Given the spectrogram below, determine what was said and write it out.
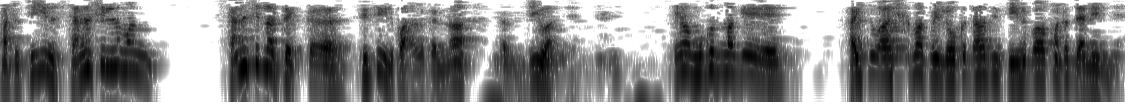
මට තියෙන සැනසෙල්ල මං සැනසෙල්ලත් එක්ක සිතිවිලි පහල කරනවා ජීවිතේ. එහෙම මුකුත් මගේ අයිතිවාසිකමක් මේ ලෝක ධාතුවේ තියෙන බවක් මට දැනෙන්නේ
